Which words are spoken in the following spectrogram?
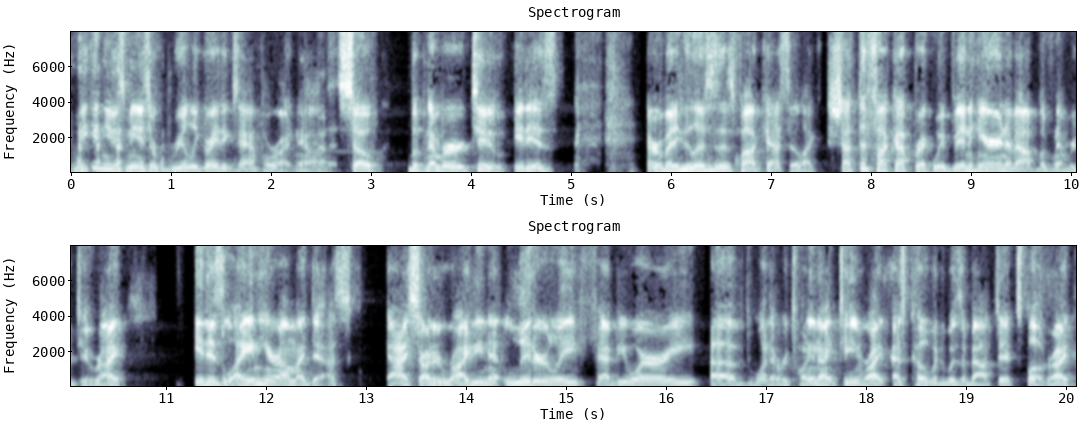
we can use me as a really great example right now Yeah. so book number two it is everybody who listens to this podcast they're like shut the fuck up rick we've been hearing about book number two right it is laying here on my desk i started writing it literally february of whatever 2019 right as covid was about to explode right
